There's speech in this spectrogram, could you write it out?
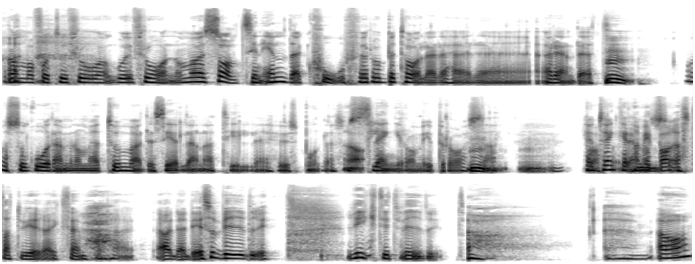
De har fått ifrån, gå ifrån, de har sålt sin enda ko för att betala det här eh, arrendet. Mm. Och så går han med de här tummade sedlarna till eh, husbonden som Ja. slänger dem i brasan. Mm. Mm. Kan jag tänka Han vill något bara statuera exempel här. Ja, det är så vidrigt. Riktigt vidrigt. Ah. Ehm, Ja.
